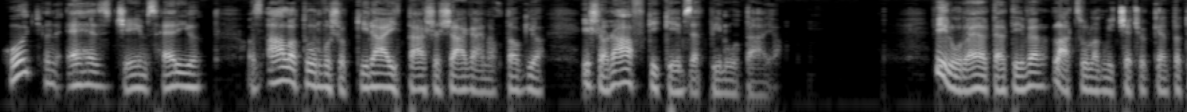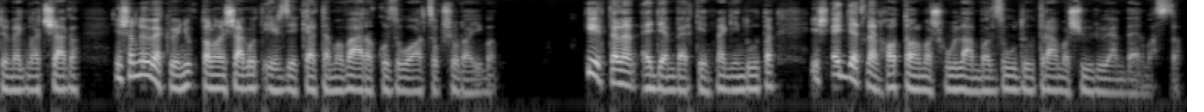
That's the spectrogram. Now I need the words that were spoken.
Hogy jön ehhez James Harriot, az állatorvosok királyi társaságának tagja és a ráf kiképzett pilótája? Fél óra elteltével látszólag mit se csökkent a tömeg nagysága, és a növekvő nyugtalanságot érzékeltem a várakozó arcok soraiban. Hirtelen egy emberként megindultak, és egyetlen hatalmas hullámban zúdult rám a sűrű embermassza.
